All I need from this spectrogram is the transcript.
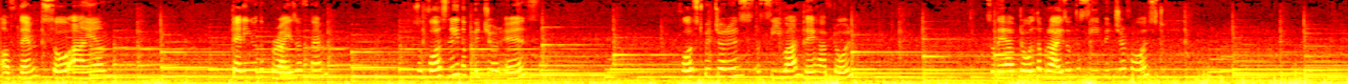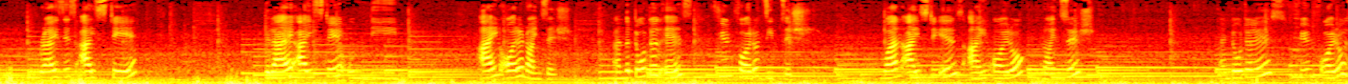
of them. So I am telling you the price of them. So firstly, the picture is first picture is the C one. They have told. So they have told the price of the C picture first. Price is Eistee. Drei I stay und die 1 Euro 90 and the total is 5 Euro 70. One Eistee is 1 Euro 90 and total is 5 Euro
